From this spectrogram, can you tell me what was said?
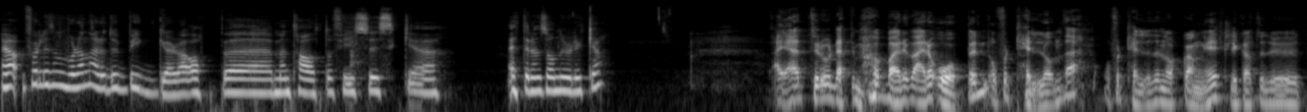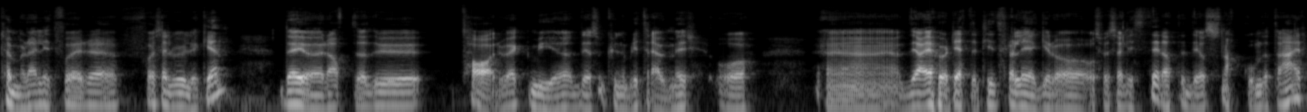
Ja, for liksom, hvordan er det du bygger deg opp eh, mentalt og fysisk eh, etter en sånn ulykke? Jeg tror dette med å bare være åpen og fortelle om det, og fortelle det nok ganger, slik at du tømmer deg litt for, uh, for selve ulykken, det gjør at du tar vekk mye av det som kunne bli traumer. og det har jeg hørt i ettertid fra leger og, og spesialister, at det å snakke om dette her,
